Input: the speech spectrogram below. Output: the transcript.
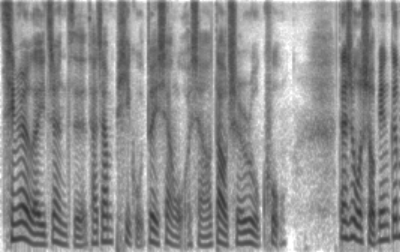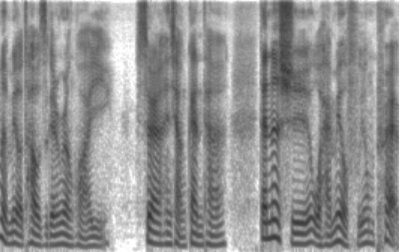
亲热了一阵子，他将屁股对向我，想要倒车入库，但是我手边根本没有套子跟润滑液，虽然很想干他。但那时我还没有服用 Prep，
